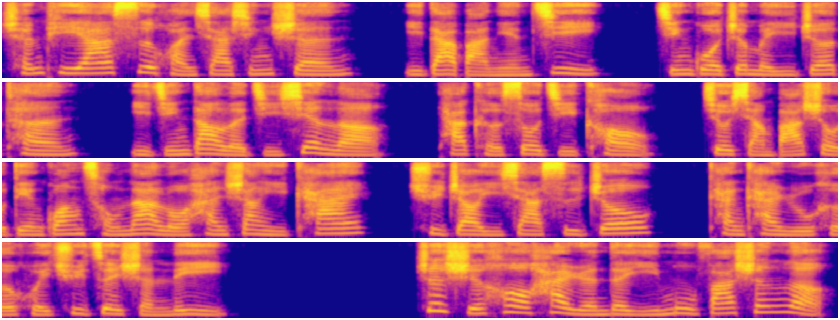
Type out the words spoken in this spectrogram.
陈皮阿四缓下心神，一大把年纪，经过这么一折腾，已经到了极限了。他咳嗽几口，就想把手电光从那罗汉上移开，去照一下四周，看看如何回去最省力。这时候，骇人的一幕发生了。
